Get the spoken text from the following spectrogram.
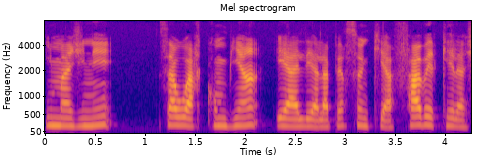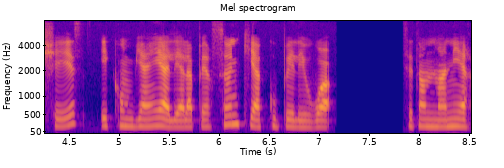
Imaginez savoir combien est allé à la personne qui a fabriqué la chaise et combien est allé à la personne qui a coupé les voies. C'est une manière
